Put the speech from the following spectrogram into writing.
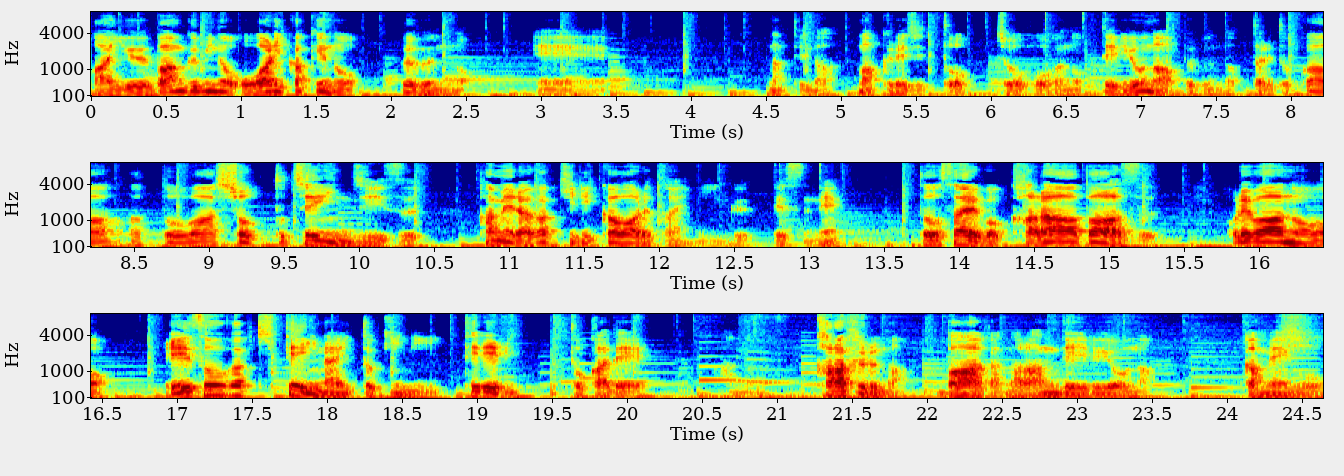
ああいう番組の終わりかけの部分の、えー、なんていうんだ、まあ、クレジット情報が載っているような部分だったりとか、あとはショットチェインジーズ、カメラが切り替わるタイミングですね。と、最後、カラーバーズ。これはあの、映像が来ていない時にテレビとかで、あの、カラフルなバーが並んでいるような画面を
